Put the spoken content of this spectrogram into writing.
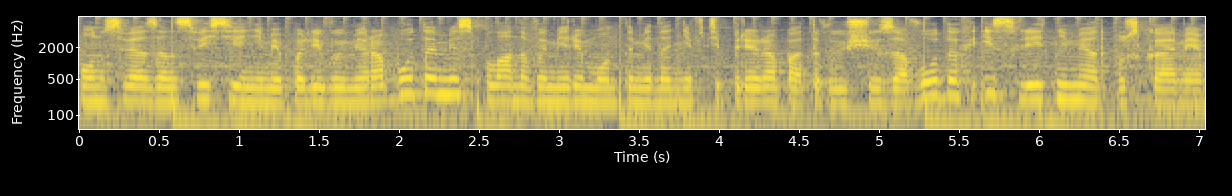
Он связан с весенними полевыми работами, с плановыми ремонтами на нефтеперерабатывающих заводах и с летними отпусками.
